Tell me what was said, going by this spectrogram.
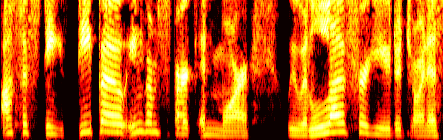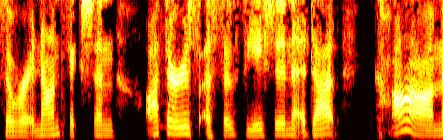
Office Depot, Ingram Spark, and more. We would love for you to join us over at nonfictionauthorsassociation.com com.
